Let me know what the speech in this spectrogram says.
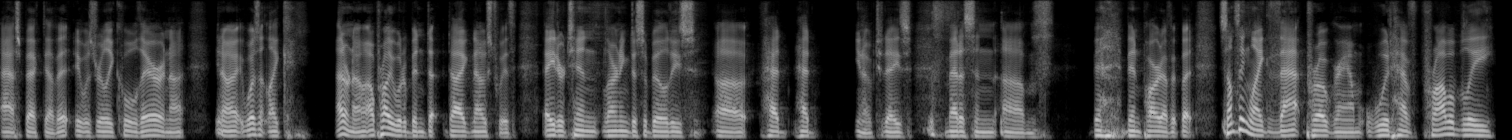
aspect of it. It was really cool there and i you know it wasn't like i don't know i probably would have been di- diagnosed with eight or ten learning disabilities uh had had you know today's medicine um been, been part of it. But something like that program would have probably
